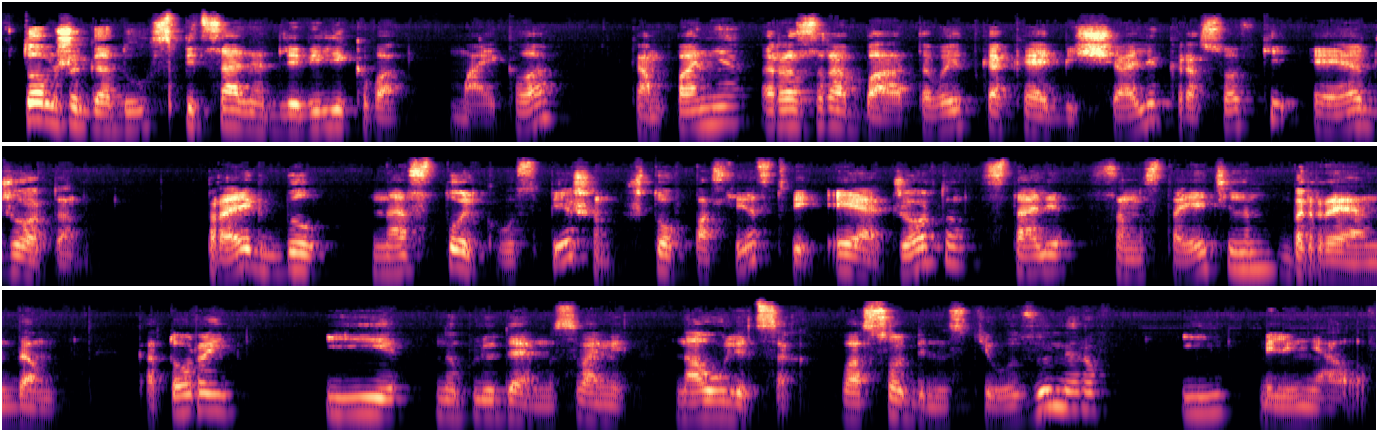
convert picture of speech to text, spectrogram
В том же году специально для великого Майкла компания разрабатывает, как и обещали, кроссовки Air Jordan. Проект был настолько успешен, что впоследствии Air Jordan стали самостоятельным брендом, который и наблюдаем мы с вами на улицах, в особенности у зумеров и миллениалов.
